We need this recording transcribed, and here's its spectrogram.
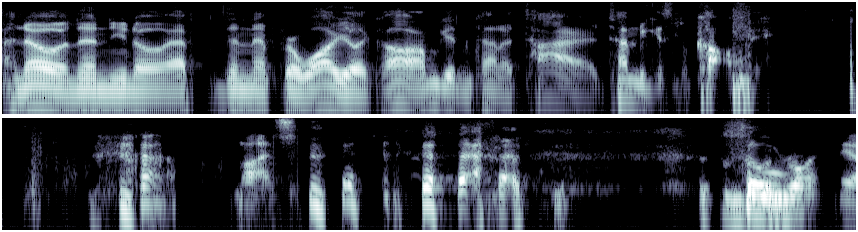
I know. And then, you know, after, then after a while, you're like, oh, I'm getting kind of tired. Time to get some coffee. Nice. So- right now,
